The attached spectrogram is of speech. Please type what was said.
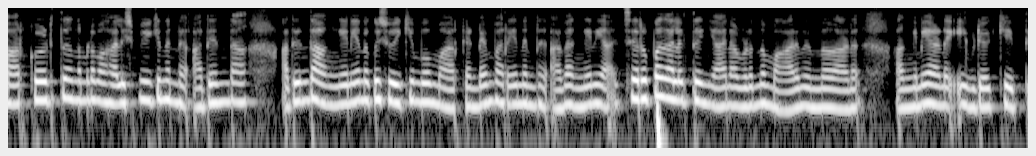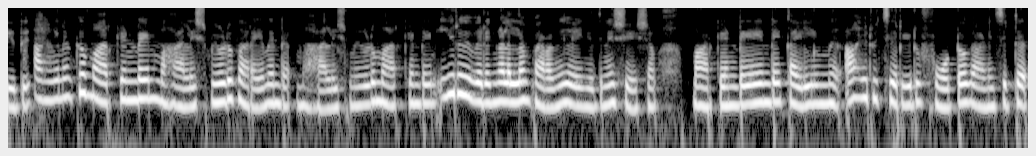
മാർക്കോ എടുത്ത് നമ്മുടെ മഹാലക്ഷ്മി ചോദിക്കുന്നുണ്ട് അതെന്താ? അതെന്താ അങ്ങനെയെന്നൊക്കെ ചോദിക്കുമ്പോൾ മാർക്കണ്ടേം പറയുന്നുണ്ട് അതങ്ങനെയാണ് ചെറുപ്പകാലത്ത് ഞാൻ അവിടെ നിന്ന് മാറി നിന്നതാണ്. അങ്ങനെയാണ് ഇവിടെയൊക്കെ എത്തിയത്. അങ്ങനെയൊക്കെ മാർക്കണ്ടേൻ മഹാലക്ഷ്മിയോട് പറയുന്നുണ്ട്. മഹാലക്ഷ്മിയോട് മാർക്കണ്ടേൻ ഈ ഒരു വിവരങ്ങളെല്ലാം പറഞ്ഞു കഴിഞ്ഞതിന് ശേഷം മാർക്കണ്ടേന്റെ കയ്യിൽ നിന്ന് ആ ഒരു ചെറിയൊരു ഫോട്ടോ കാണിച്ചിട്ട്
